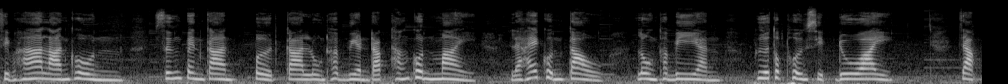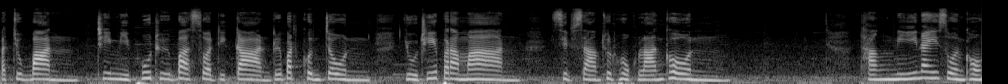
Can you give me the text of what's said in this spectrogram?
15 ล้านคน ซึ่งเป็นการเปิดการลงทะเบียนรับทั้งคนใหม่ และให้คนเก่าลงทะเบียนเพื่อทบทวนสิทธิ์ด้วย จากปัจจุบันที่มีผู้ถือบัตรสวัสดิการหรือบัตรคนจนอยู่ที่ประมาณ 13.6 ล้านคน ทั้งนี้ในส่วนของ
